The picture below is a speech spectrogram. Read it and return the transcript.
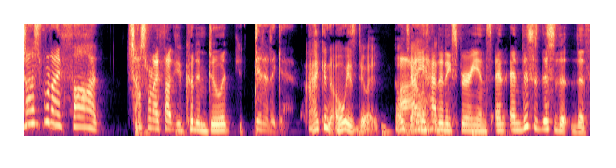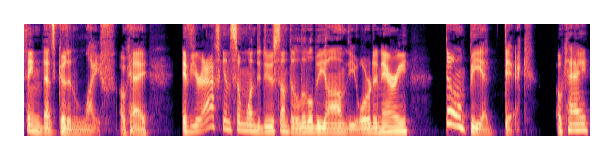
Just when I thought, just when I thought you couldn't do it, you did it again. I can always do it. Don't I had me. an experience, and and this is this is the the thing that's good in life. Okay, if you're asking someone to do something a little beyond the ordinary, don't be a dick. Okay.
